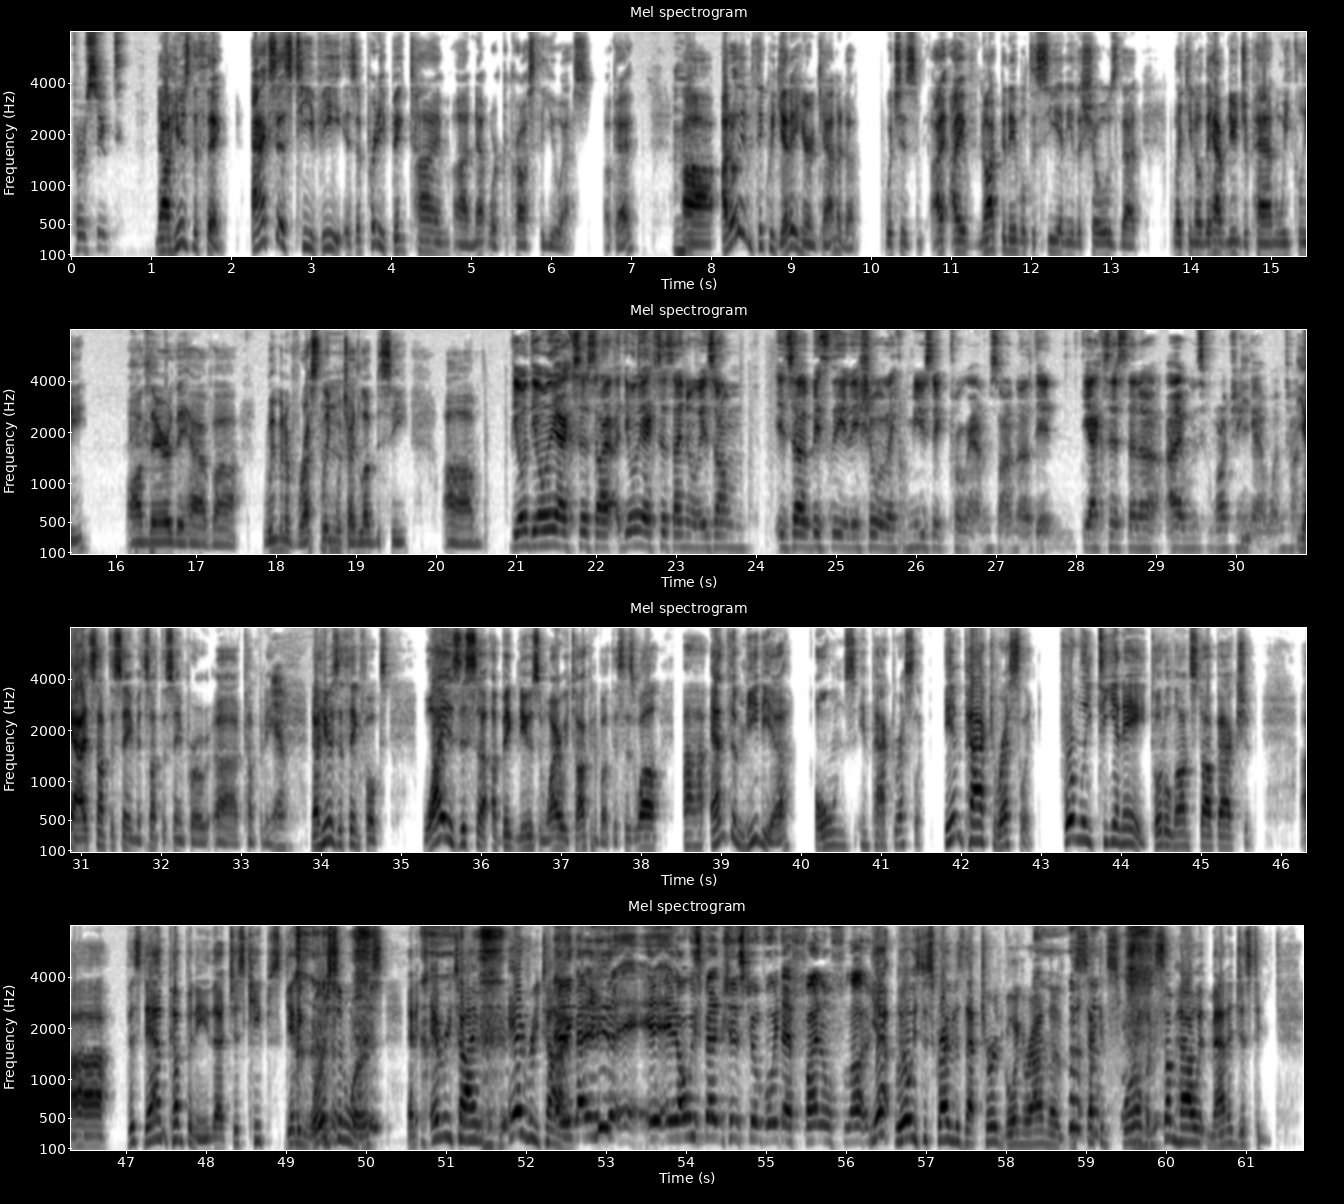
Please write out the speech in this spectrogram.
Pursuit. Now, here's the thing AXS TV is a pretty big time uh, network across the US. Okay. Mhm. Uh, I don't even think we get it here in Canada, which is, I, I've not been able to see any of the shows that, like, you know, they have New Japan Weekly on there. They have uh, Women of Wrestling, which I'd love to see. Um, The only the only access I the only access I know is um is uh basically they show like music programs on uh, the the access that uh, I was watching at one time. yeah, it's not the same. It's not the same pro uh, company. Yeah. Now, here's the thing, folks. Why is this a, a big news and why are we talking about this? As well, uh, Anthem Media owns Impact Wrestling. Impact Wrestling, formerly TNA, Total Nonstop Action. Uh, this damn company that just keeps getting worse and worse. And every time, every And time, it, manages, it, it always manages to avoid that final flush. yeah, we always describe it as that turd going around the, the second swirl, but somehow it manages to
